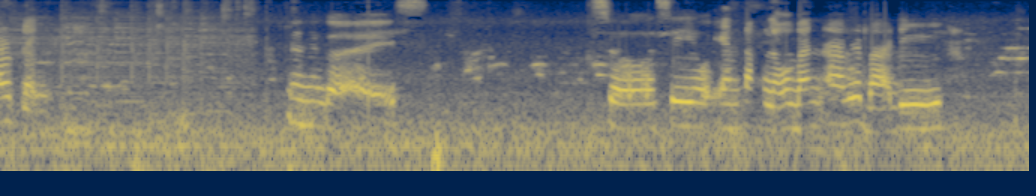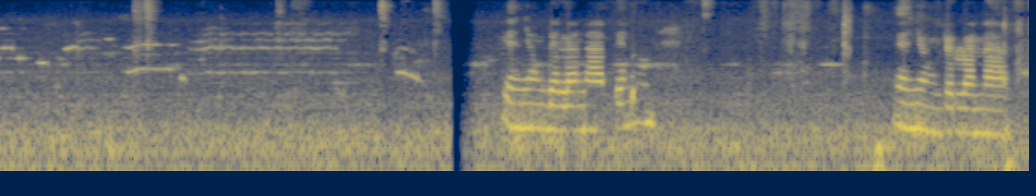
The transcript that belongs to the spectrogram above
airplane. Yan na guys. So, see you in Tacloban, everybody. Yan yung dala natin. Yan yung dala natin.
